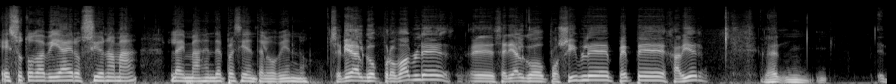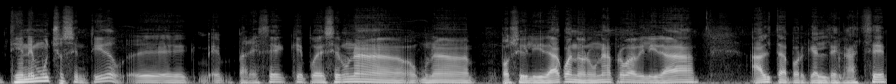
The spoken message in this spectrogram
eso todavía erosiona más la imagen del presidente del gobierno. ¿Sería algo probable? Eh, ¿Sería algo posible? Pepe, Javier. Mm, tiene mucho sentido. Eh, eh, parece que puede ser una, una posibilidad cuando no una probabilidad alta, porque el desgaste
